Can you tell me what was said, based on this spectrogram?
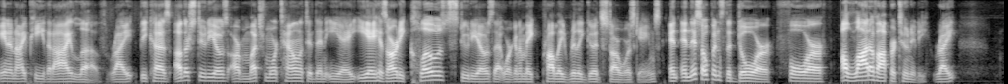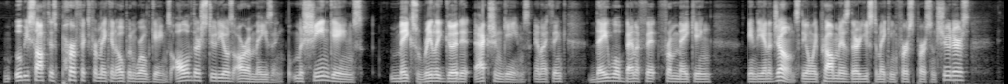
in an IP that I love, right? Because other studios are much more talented than EA. EA has already closed studios that were going to make probably really good Star Wars games. And and this opens the door for a lot of opportunity, right? Ubisoft is perfect for making open world games. All of their studios are amazing. Machine Games makes really good action games, and I think they will benefit from making Indiana Jones. The only problem is they're used to making first person shooters.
